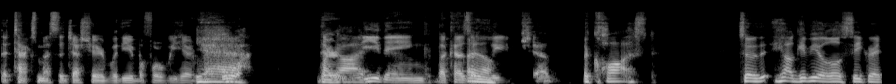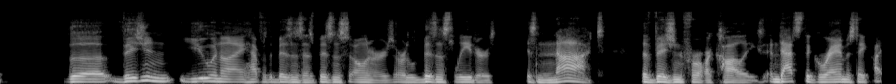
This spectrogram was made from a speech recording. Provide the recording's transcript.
the text message i shared with you before we hear yeah. before, they're leaving because of leadership. The cost. So th- i'll give you a little secret. The vision you and i have for the business as business owners or business leaders is not the vision for our colleagues and that's the grand mistake. I,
